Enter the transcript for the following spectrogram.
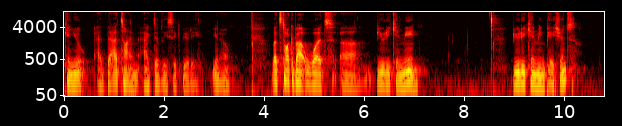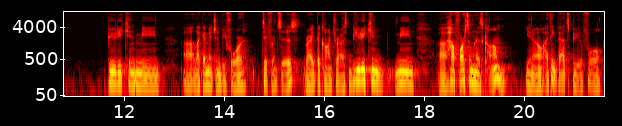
can you at that time actively seek beauty? You know let's talk about what uh, beauty can mean. Beauty can mean patience. Beauty can mean, uh, like I mentioned before, differences, right? The contrast. Beauty can mean uh, how far someone has come. You know, I think that's beautiful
